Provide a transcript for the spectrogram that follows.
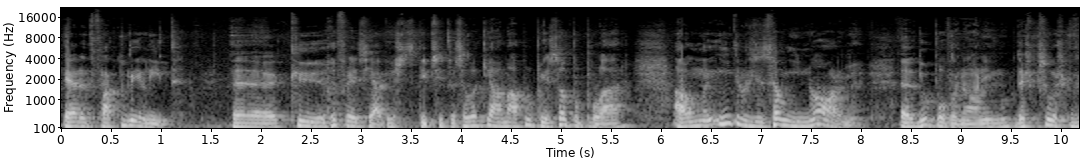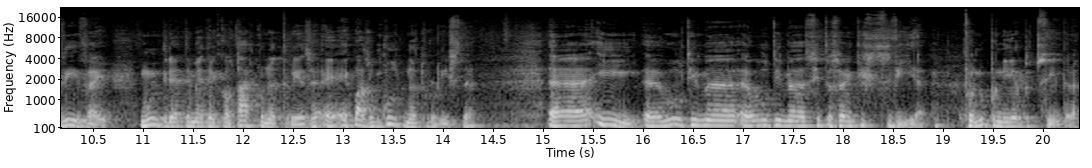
era de facto uma elite uh, que referenciava este tipo de situação, aqui há uma apropriação popular, há uma interiorização enorme uh, do povo anónimo, das pessoas que vivem muito diretamente em contato com a natureza, é, é quase um culto naturalista. Uh, e a última, a última situação em que isto se via foi no Penedo de Sintra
